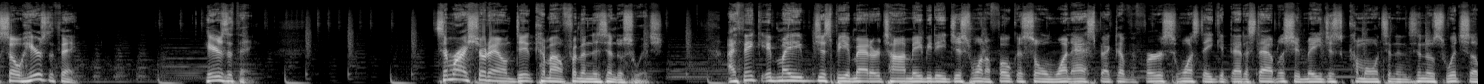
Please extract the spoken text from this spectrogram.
So here's the thing. Here's the thing. Samurai Showdown did come out for the Nintendo Switch. I think it may just be a matter of time. Maybe they just want to focus on one aspect of it first. Once they get that established, it may just come on to the Nintendo Switch. So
